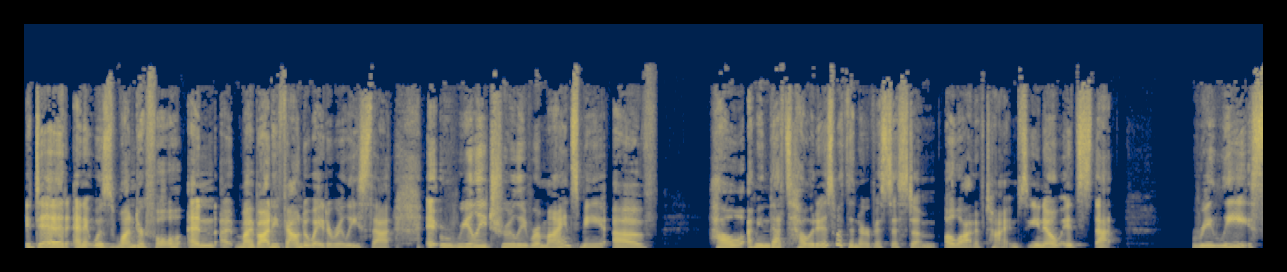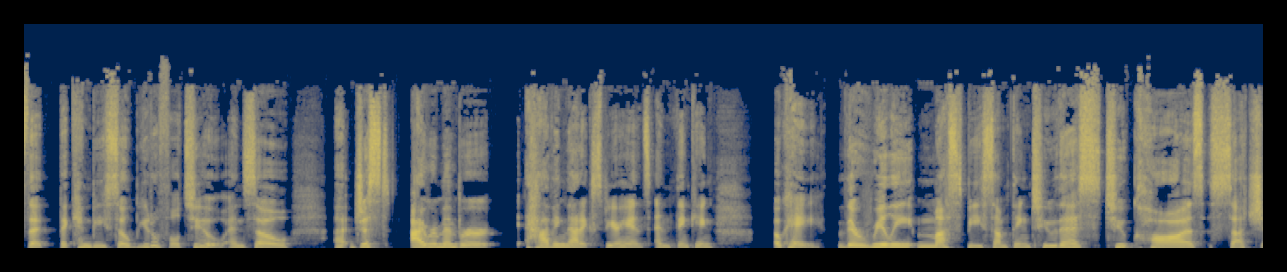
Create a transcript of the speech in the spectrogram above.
it did and it was wonderful and uh, my body found a way to release that it really truly reminds me of how i mean that's how it is with the nervous system a lot of times you know it's that release that that can be so beautiful too and so uh, just i remember having that experience and thinking okay, there really must be something to this to cause such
